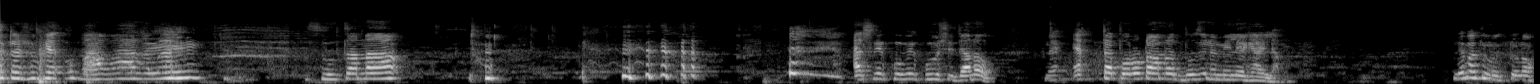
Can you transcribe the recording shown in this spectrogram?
একটা সুখে সুলতানা। আজকে খুবই খুশি, জানো? মানে একটা পরোটা আমরা দুজনে মিলে খাইলাম। দেবা তুমি একটু নাও।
